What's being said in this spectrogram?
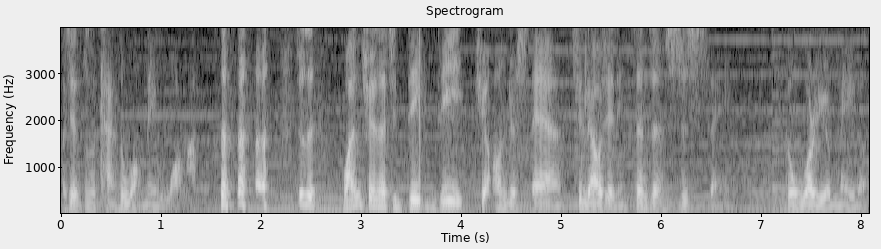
而且不是看，是往内挖，就是完全的去 dig deep，去 understand，去了解你真正是谁，跟 what you're made of。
